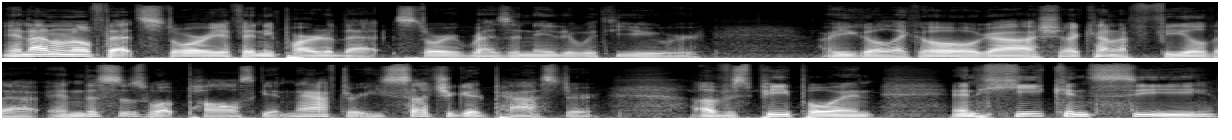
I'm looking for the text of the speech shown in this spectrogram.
And I don't know if that story, if any part of that story resonated with you or or you go like, "Oh gosh, I kind of feel that." And this is what Paul's getting after. He's such a good pastor of his people and and he can see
